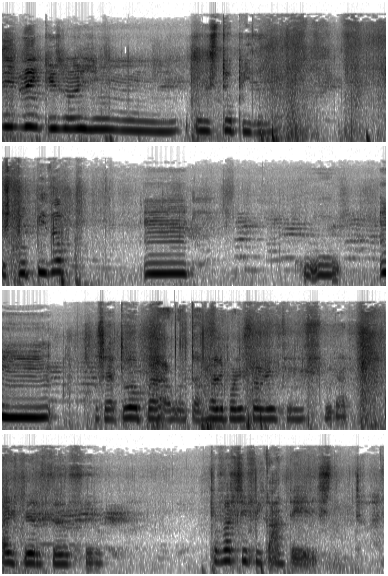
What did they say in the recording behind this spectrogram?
Dizem que sou um, um estúpido. estúpido Hum, o, mm, o sea, todo para votar, ¿vale? Por eso le censurar al tercer cero. Qué falsificante eres, chaval.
